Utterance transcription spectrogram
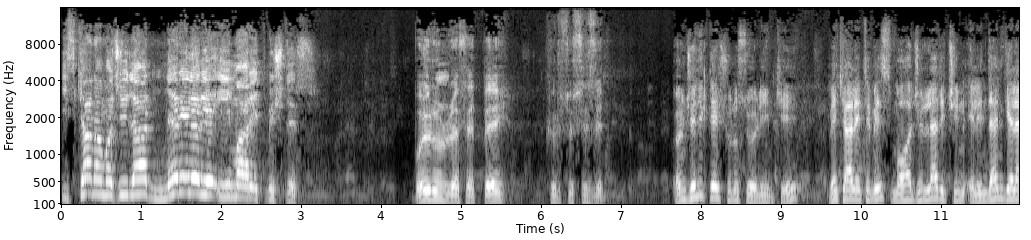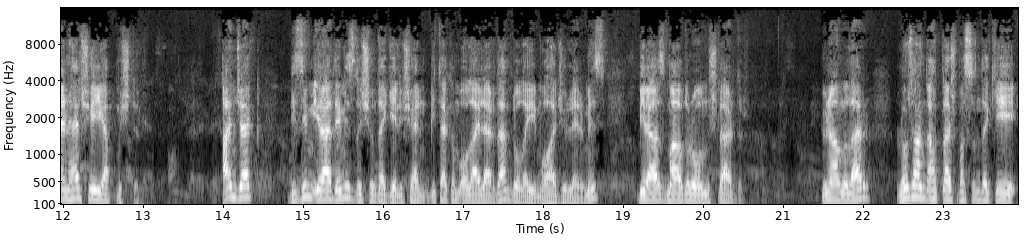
iskan amacıyla nerelere imar etmiştir? Buyurun Refet Bey, kürsü sizin. Öncelikle şunu söyleyeyim ki vekaletimiz muhacirler için elinden gelen her şeyi yapmıştır. Ancak bizim irademiz dışında gelişen bir takım olaylardan dolayı muhacirlerimiz biraz mağdur olmuşlardır. Yunanlılar Lozan Antlaşması'ndaki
